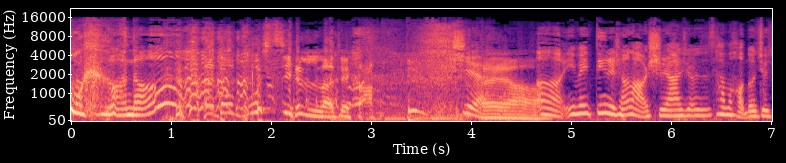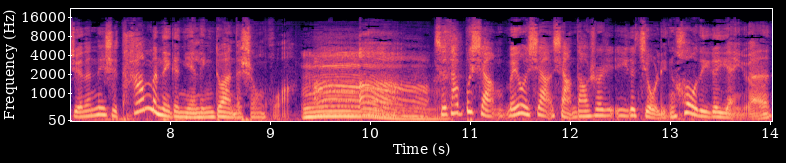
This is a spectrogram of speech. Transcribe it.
不可能。都不信了这个，是。哎呀，嗯，因为丁志成老师啊，就是他们好多就觉得那是他们那个年龄段的生活，嗯。啊，所以他不想没有想想到说一个九零后的一个演员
